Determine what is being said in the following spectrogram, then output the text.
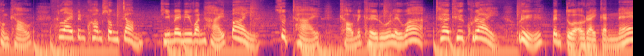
ของเขา กลายเป็นความทรงจำ ที่ไม่มีวันหายไป สุดท้ายเขาไม่เคยรู้เลยว่า เธอคือใคร หรือเป็นตัวอะไรกันแน่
